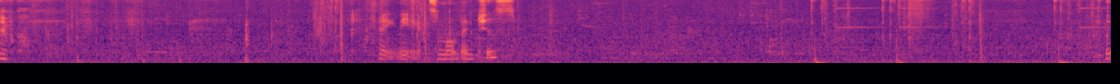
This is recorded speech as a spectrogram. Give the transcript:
There we go. Right, need to get some more benches. Oh.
